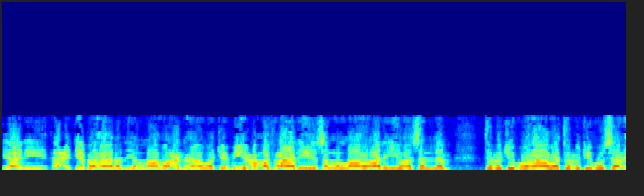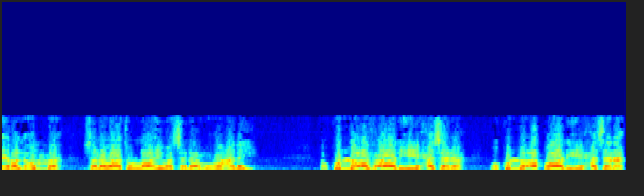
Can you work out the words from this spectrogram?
يعني أعجبها رضي الله عنها وجميع أفعاله صلى الله عليه وسلم تعجبها وتعجب سائر الأمة صلوات الله وسلامه عليه. فكل أفعاله حسنة وكل أقواله حسنة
